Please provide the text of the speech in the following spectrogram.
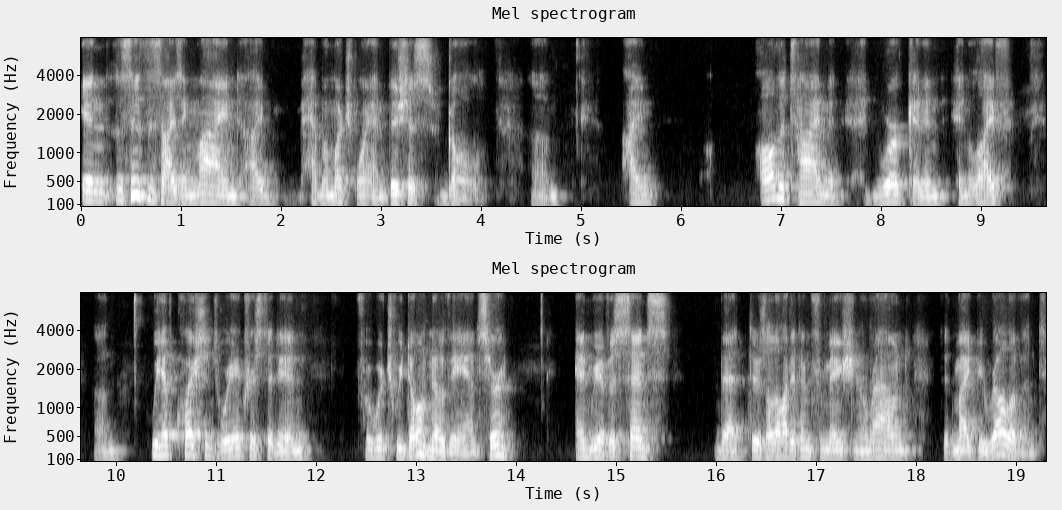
in the synthesizing mind, I have a much more ambitious goal. Um, I'm all the time at, at work and in, in life, um, we have questions we're interested in for which we don't know the answer. And we have a sense that there's a lot of information around that might be relevant.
